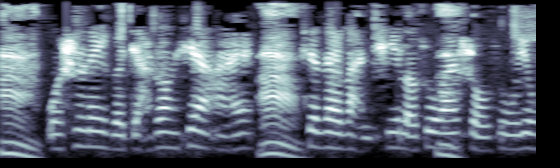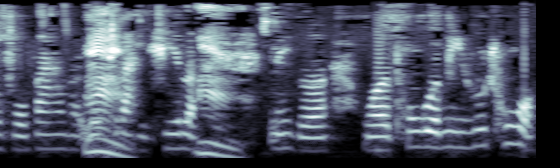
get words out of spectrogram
嗯。我是那个甲状腺癌，嗯。现在晚期了，做完手术又复发了，又是晚期了。嗯。那个我通过秘书处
